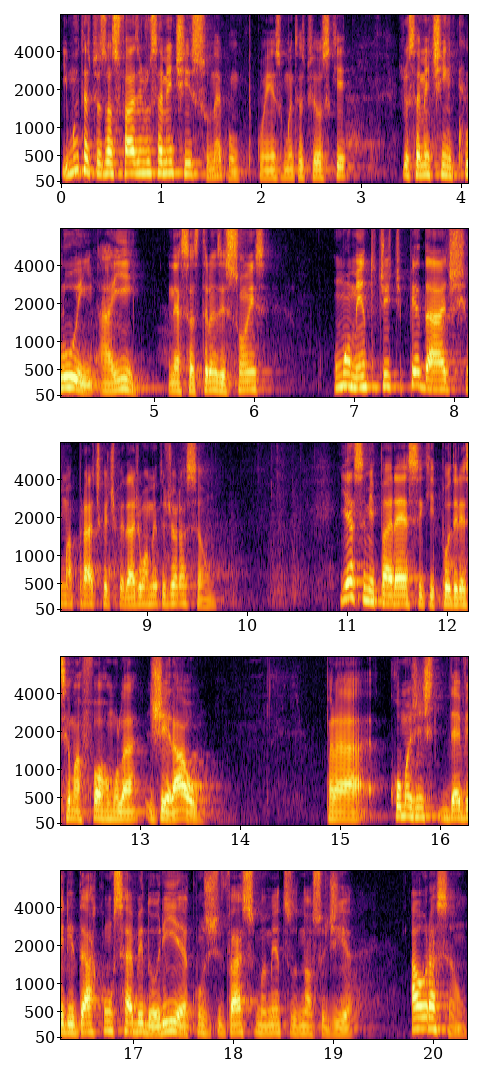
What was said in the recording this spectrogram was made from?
E muitas pessoas fazem justamente isso, né? Conheço muitas pessoas que justamente incluem aí, nessas transições, um momento de, de piedade, uma prática de piedade, um momento de oração. E essa me parece que poderia ser uma fórmula geral para como a gente deve lidar com sabedoria com os diversos momentos do nosso dia. A oração.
